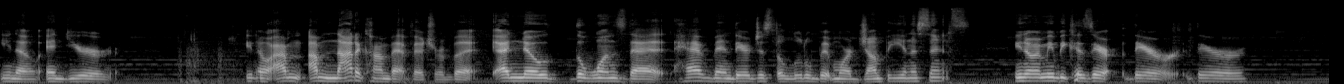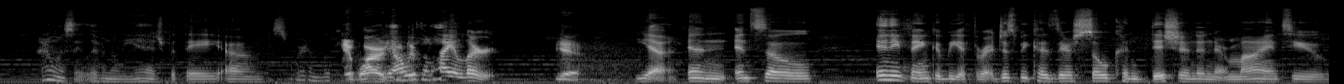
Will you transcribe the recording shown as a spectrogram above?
you know, and you're you know, I'm I'm not a combat veteran, but I know the ones that have been they're just a little bit more jumpy in a sense. You know what I mean? Because they're they're they're I don't want to say living on the edge, but they um word I'm looking it wires they're always on high alert. Yeah. Yeah. And and so anything could be a threat just because they're so conditioned in their mind to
